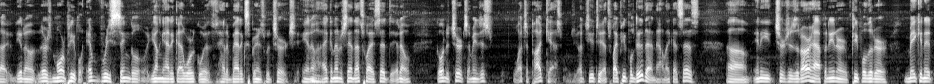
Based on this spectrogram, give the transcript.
uh, you know there's more people. Every single young addict i work with had a bad experience with church. You know mm-hmm. i can understand. That's why i said you know going to church i mean just watch a podcast watch youtube. That's why people do that now. Like i says uh, any churches that are happening or people that are making it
